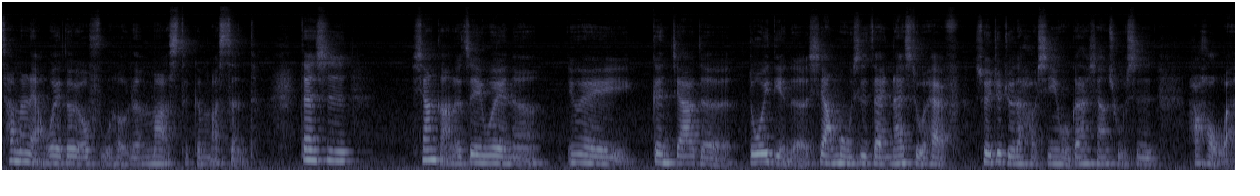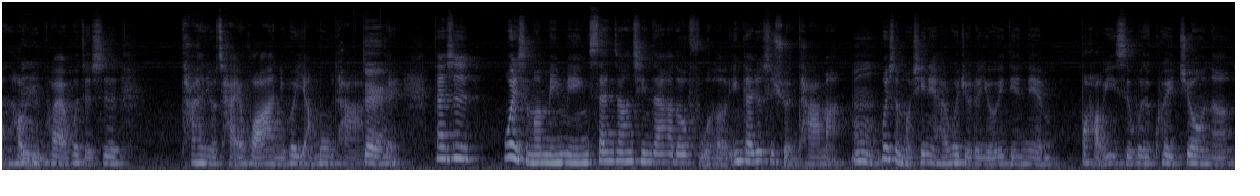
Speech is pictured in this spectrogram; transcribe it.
他们两位都有符合的 must 跟 mustn't，但是香港的这一位呢，因为更加的多一点的项目是在 nice to have，所以就觉得好吸引我，跟他相处是好好玩、好愉快，或者是他很有才华，你会仰慕他。对但是为什么明明三张清单他都符合，应该就是选他嘛？嗯为什么我心里还会觉得有一点点不好意思或者愧疚呢？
